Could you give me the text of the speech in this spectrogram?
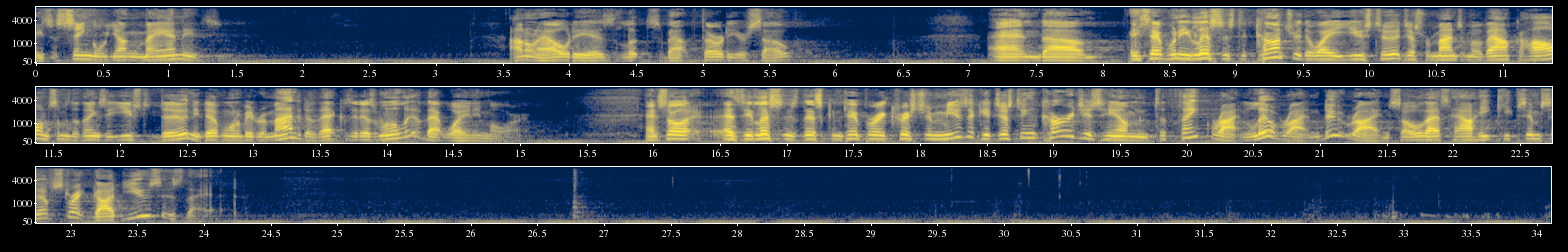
he's a single young man. He's I don't know how old he is. Looks about 30 or so. And um, he said when he listens to country the way he used to, it just reminds him of alcohol and some of the things he used to do, and he doesn't want to be reminded of that because he doesn't want to live that way anymore. And so as he listens to this contemporary Christian music, it just encourages him to think right and live right and do right. And so that's how he keeps himself straight. God uses that.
